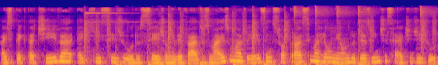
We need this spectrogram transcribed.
A expectativa é que esses juros sejam elevados mais uma vez em sua próxima reunião do dia 27 de julho.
